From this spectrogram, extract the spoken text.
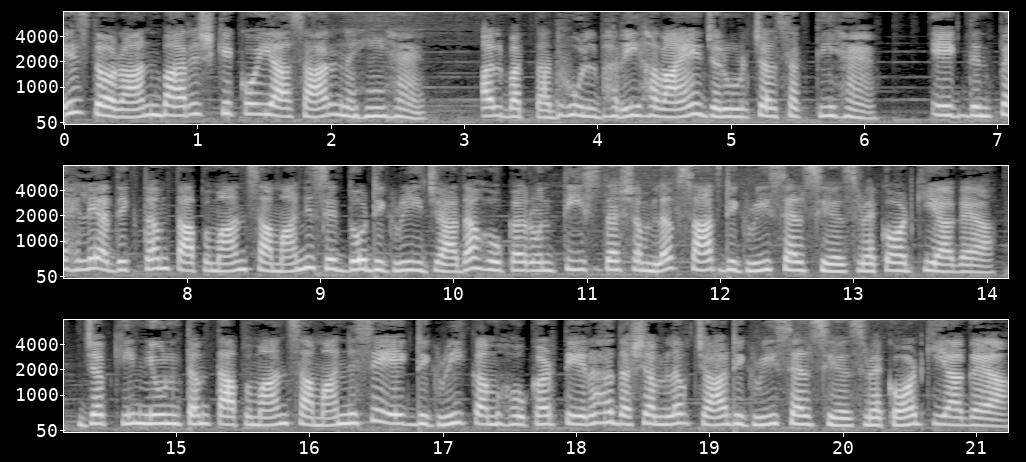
इस दौरान बारिश के कोई आसार नहीं है। अलबत्ता धूल भरी हवाएँ ज़रूर चल सकती हैं। एक दिन पहले अधिकतम तापमान सामान्य से दो डिग्री ज़्यादा होकर उनतीस दशमलव सात डिग्री सेल्सियस रिकॉर्ड किया गया, जबकि न्यूनतम तापमान सामान्य से एक डिग्री कम होकर तेरह दशमलव चार डिग्री सेल्सियस रिकॉर्ड किया गया।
